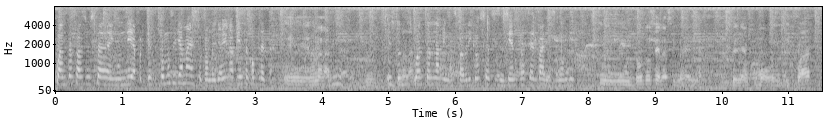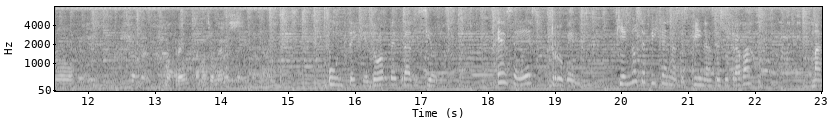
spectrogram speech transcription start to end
¿Cuántas hace usted en un día? Porque, ¿Cómo se llama esto cuando ya hay una pieza completa? Eh, una lámina. Entonces, ¿cuántas láminas fabrica usted si se sienta a hacer varias en un día? Mm, dos docenas y media. Serían como 24, como 30 más o menos. Un tejedor de tradiciones. Ese es Rubén, quien no se fija en las espinas de su trabajo, más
